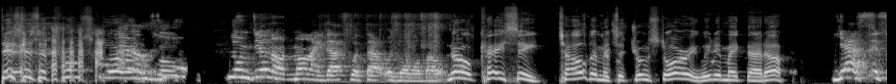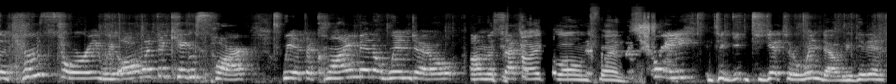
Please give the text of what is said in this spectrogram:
This is a true story, folks. Zoomed in on mine. That's what that was all about. No, Casey, tell them it's a true story. We didn't make that up. Yes, it's a true story. We all went to Kings Park. We had to climb in a window on the second Cyclone fence. tree to get, to get to the window to get in.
